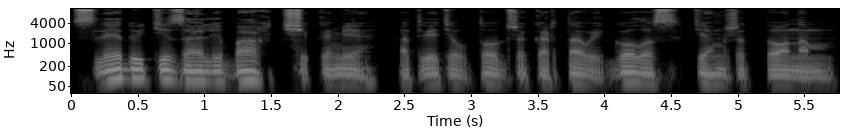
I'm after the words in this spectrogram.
«Следуйте за алибахчиками», — ответил тот же картавый голос тем же тоном.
